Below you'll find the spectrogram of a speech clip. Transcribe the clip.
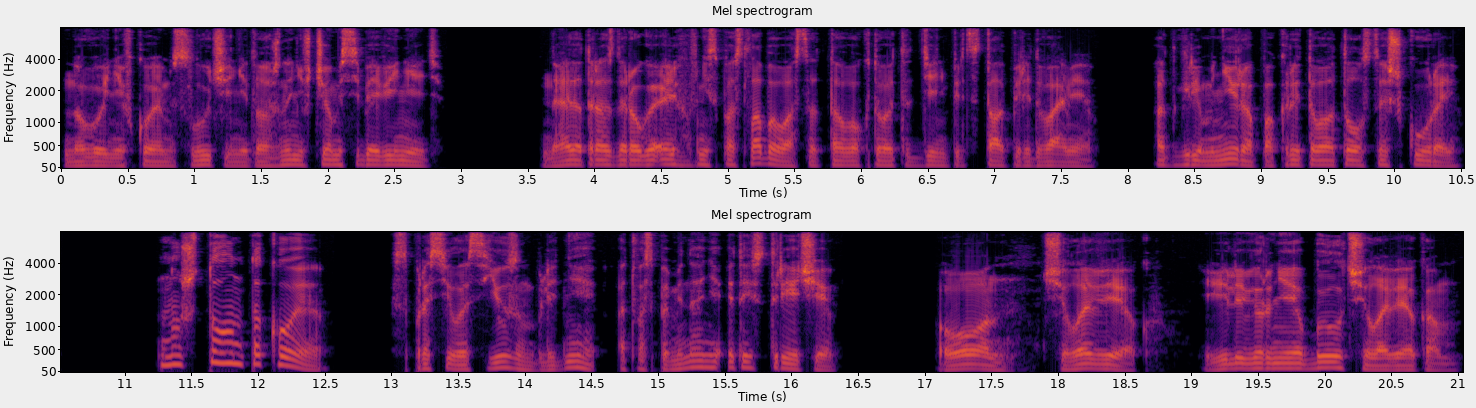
Но вы ни в коем случае не должны ни в чем себя винить. На этот раз дорога эльфов не спасла бы вас от того, кто в этот день предстал перед вами. От гримнира, покрытого толстой шкурой. «Ну что он такое?» – спросила Сьюзен бледнее от воспоминания этой встречи. «Он – человек, или вернее был человеком.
